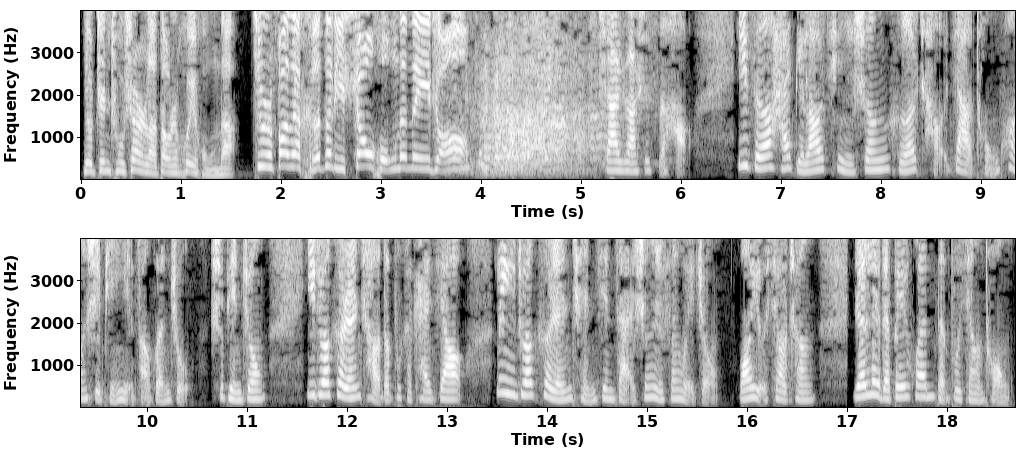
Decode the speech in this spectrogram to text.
要真出事了，倒是会红的，就是放在盒子里烧红的那一种。十二月二十四号，一则海底捞庆生和吵架同框视频引发关注。视频中，一桌客人吵得不可开交，另一桌客人沉浸在生日氛围中。网友笑称：“人类的悲欢本不相同。”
